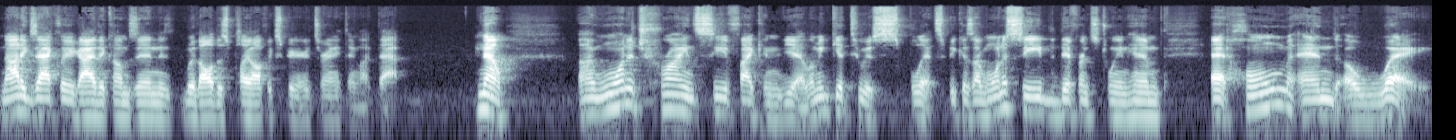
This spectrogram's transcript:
Not exactly a guy that comes in with all this playoff experience or anything like that. Now, I want to try and see if I can. Yeah, let me get to his splits because I want to see the difference between him at home and away.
